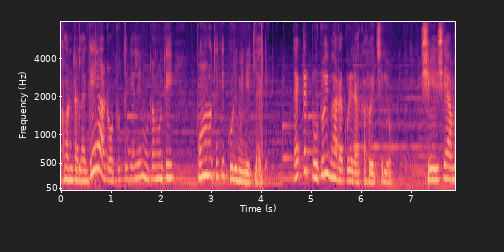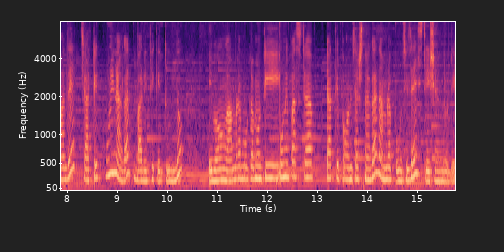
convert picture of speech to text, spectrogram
ঘণ্টা লাগে আর অটোতে গেলে মোটামুটি পনেরো থেকে কুড়ি মিনিট লাগে। তা একটা টোটোই ভাড়া করে রাখা হয়েছিল। সে এসে আমাদের চারটে কুড়ি নাগাদ বাড়ি থেকে তুললো এবং আমরা মোটামুটি পৌনে পাঁচটা, চারটে পঞ্চাশ নাগাদ আমরা পৌঁছে যাই স্টেশন রোডে।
